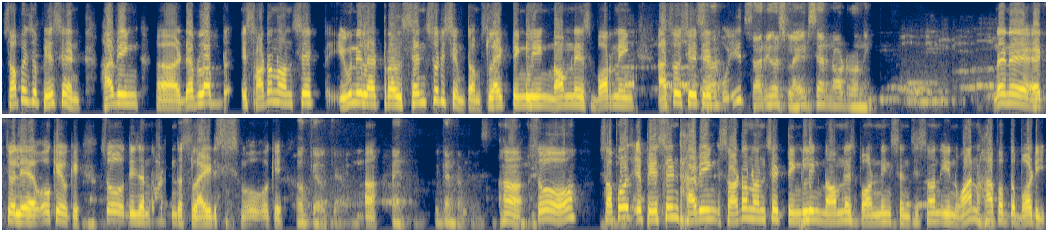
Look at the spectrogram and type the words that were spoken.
Suppose a patient having uh, developed a sudden onset unilateral sensory symptoms like tingling, numbness, burning associated Sir, with... sir, your slides are not running. No, no, actually, okay, okay. So these are not in the slides. Oh, okay. Okay, okay. Ah. Fine. You can continue. sir. Uh, so suppose a patient having sudden onset tingling, numbness, burning sensation in one half of the body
